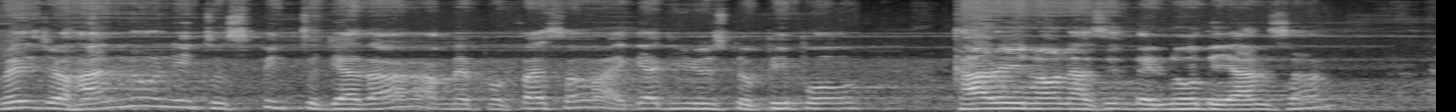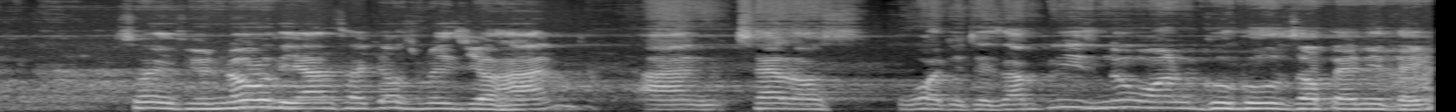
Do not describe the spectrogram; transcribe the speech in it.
Raise your hand. No need to speak together. I'm a professor. I get used to people carrying on as if they know the answer. So if you know the answer, just raise your hand and tell us what it is. And please, no one Googles up anything.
